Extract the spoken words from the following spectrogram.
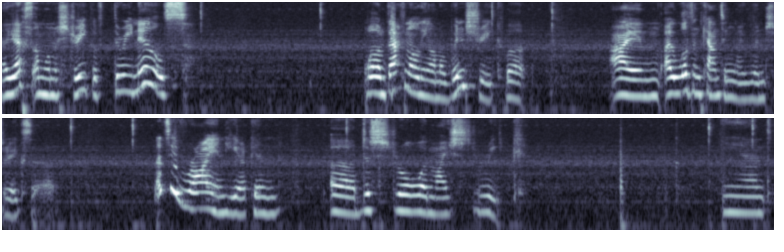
I guess I'm on a streak of three nils. Well, I'm definitely on a win streak, but I'm I wasn't counting my win streak. So let's see if Ryan here can uh, destroy my streak and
